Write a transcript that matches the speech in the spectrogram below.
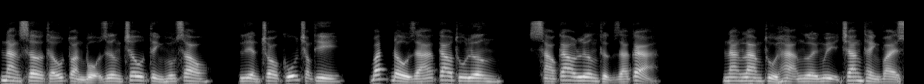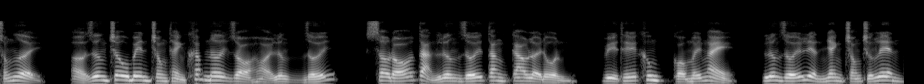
nàng sơ thấu toàn bộ Dương Châu tình hôm sau, liền cho cũ trọng thi, bắt đầu giá cao thu lương, xào cao lương thực giá cả. Nàng làm thủ hạ người ngụy trang thành vài số người, ở Dương Châu bên trong thành khắp nơi dò hỏi lương giới, sau đó tản lương giới tăng cao lời đồn, vì thế không có mấy ngày, lương giới liền nhanh chóng trướng lên.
